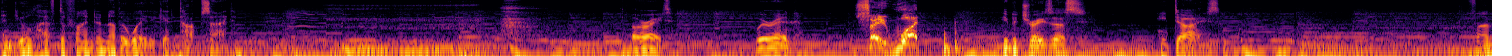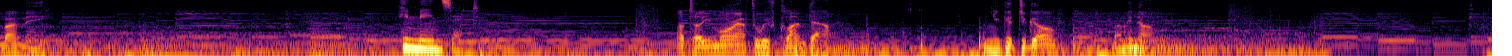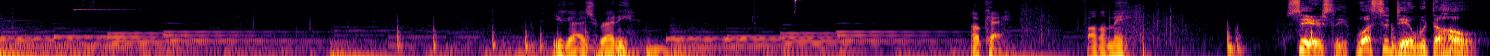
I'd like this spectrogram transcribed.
And you'll have to find another way to get topside. All right. We're in. Say what? He betrays us. He dies. Fine by me. He means it. I'll tell you more after we've climbed down. When you're good to go, let me know. You guys ready? Okay, follow me. Seriously, what's the deal with the hole?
